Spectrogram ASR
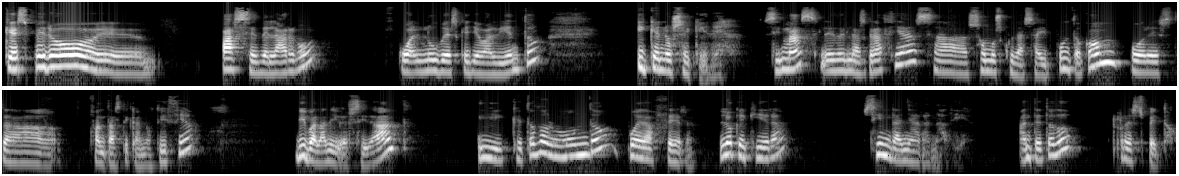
que espero eh, pase de largo, cual nubes que lleva el viento, y que no se quede. Sin más, le doy las gracias a somoskudasai.com por esta fantástica noticia. Viva la diversidad y que todo el mundo pueda hacer lo que quiera sin dañar a nadie. Ante todo, respeto.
